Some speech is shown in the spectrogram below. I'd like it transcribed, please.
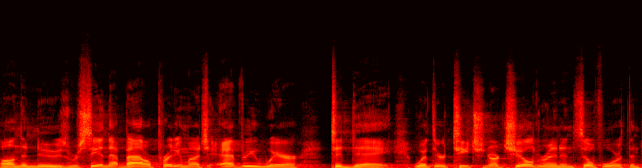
on the news. We're seeing that battle pretty much everywhere today, what they're teaching our children and so forth. And,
